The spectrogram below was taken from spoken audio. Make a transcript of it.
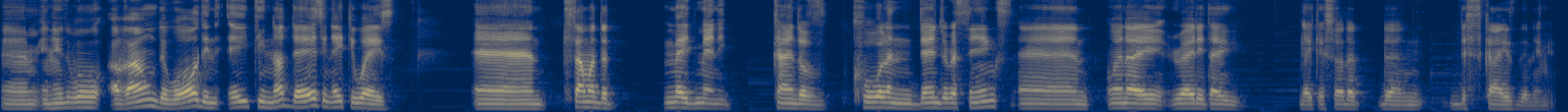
um, in Hebrew around the world in 80 not days in 80 ways, and someone that made many kind of cool and dangerous things. And when I read it, I like I saw that the the sky is the limit.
